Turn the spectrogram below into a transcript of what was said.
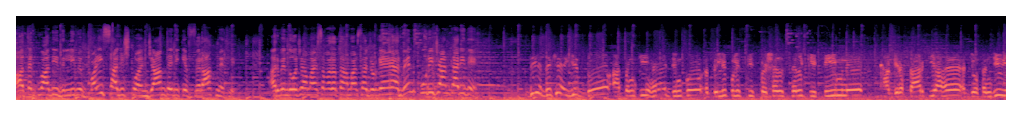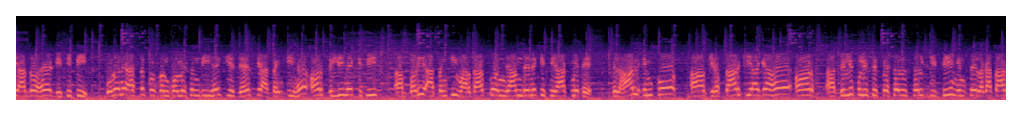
आतंकवादी दिल्ली में बड़ी साजिश को अंजाम देने के फिराक में थे। अरविंद ओझा हमारे संवाददाता हमारे साथ जुड़ गए हैं। अरविंद, पूरी जानकारी दें। जी, देखिए, ये दो आतंकी हैं जिनको दिल्ली पुलिस की स्पेशल सेल की टीम ने गिरफ़्तार किया है। जो संजीव यादव है डीसीपी उन्होंने आज तक को कंफर्मेशन दी है कि ये जैश के आतंकी हैं और दिल्ली में किसी बड़ी आतंकी वारदात को अंजाम देने की फिराक में थे। फ़िलहाल इनको गिरफ़्तार किया गया है और दिल्ली पुलिस स्पेशल सेल की टीम इनसे लगातार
